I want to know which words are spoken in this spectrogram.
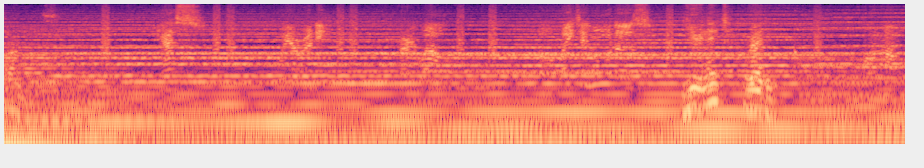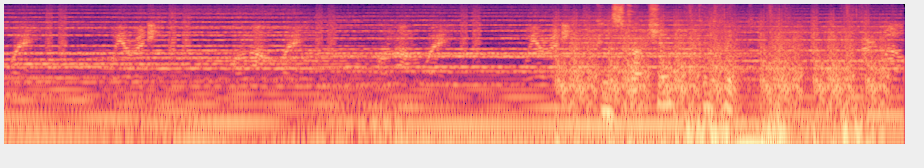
funds. Yes. We are ready. Very well. Awaiting orders. Unit ready. Construction complete. Very well.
